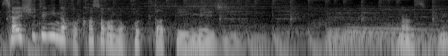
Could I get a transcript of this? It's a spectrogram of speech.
最終的になんか傘が残ったっていうイメージなんですよね。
